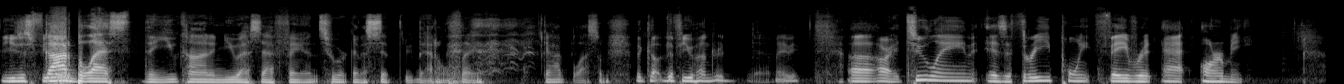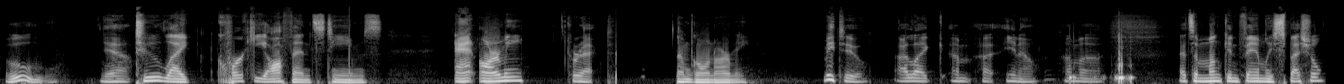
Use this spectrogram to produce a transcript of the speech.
You just feel God bless the UConn and USF fans who are going to sit through that whole thing. God bless them. the the few hundred, maybe. Uh, all right, Tulane is a three point favorite at Army. Ooh, Yeah, two like quirky offense teams at Army. correct. I'm going Army. Me too. I like. Um, uh, you know, I'm a. That's a Monken family special.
